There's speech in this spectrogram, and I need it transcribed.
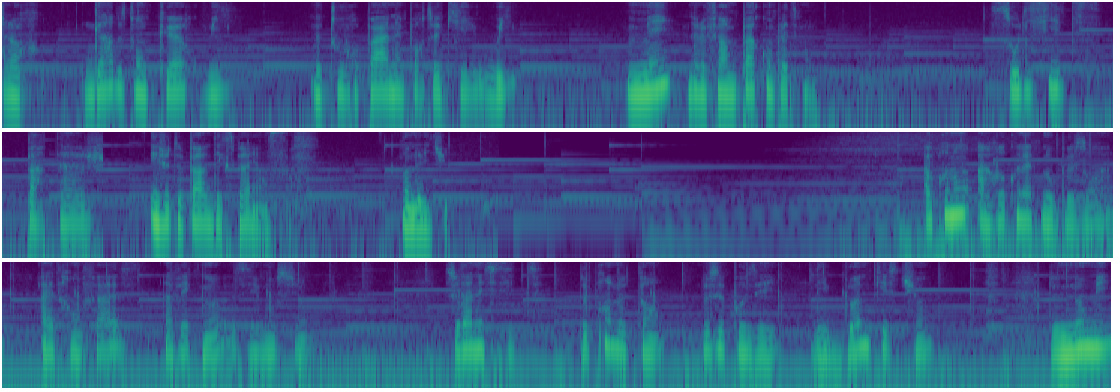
Alors, garde ton cœur, oui. Ne t'ouvre pas à n'importe qui, oui. Mais ne le ferme pas complètement. Sollicite, partage, et je te parle d'expérience, comme d'habitude. Apprenons à reconnaître nos besoins, à être en phase avec nos émotions cela nécessite de prendre le temps de se poser les bonnes questions, de nommer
